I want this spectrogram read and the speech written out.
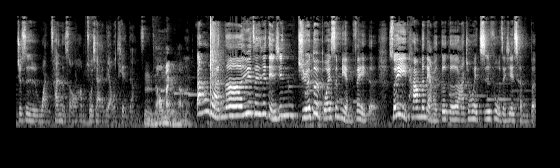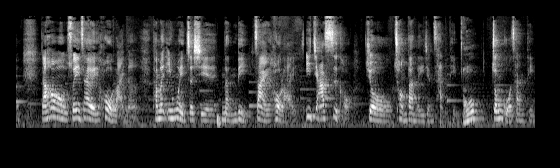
就是晚餐的时候他们坐下来聊天这样子。嗯，然后卖给他们。当然啦、因为这些点心绝对不会是免费的，所以他们两个哥哥啊就会支付这些成本。然后，所以在后来呢，他们因为这些能力，在后来一家四口就创办了一间餐厅，哦，中国餐厅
